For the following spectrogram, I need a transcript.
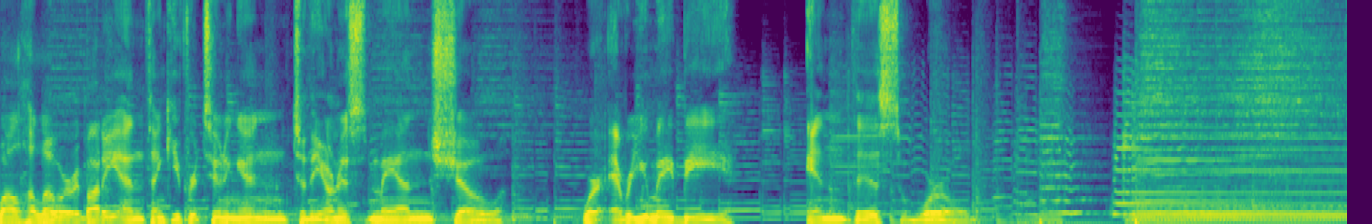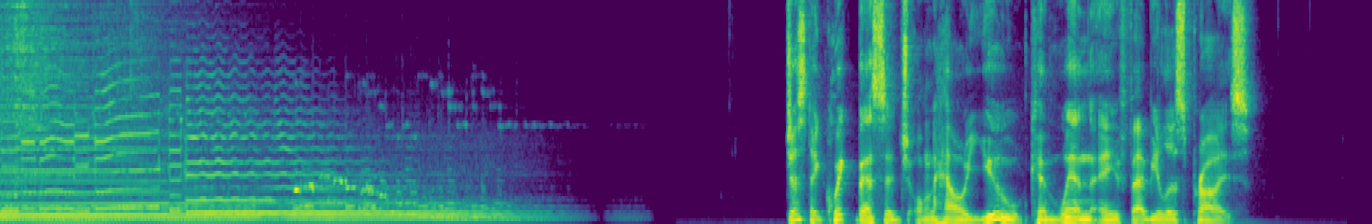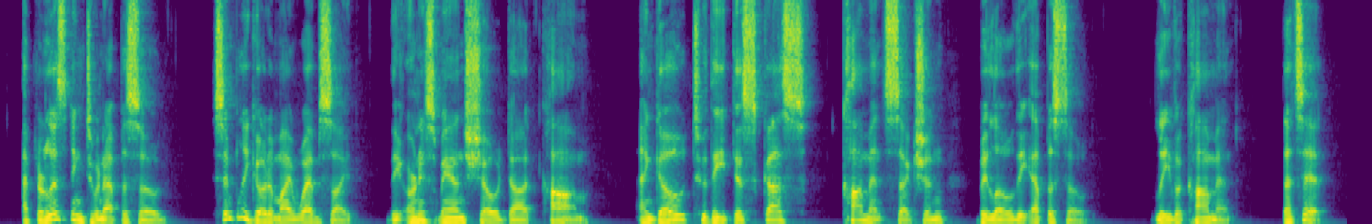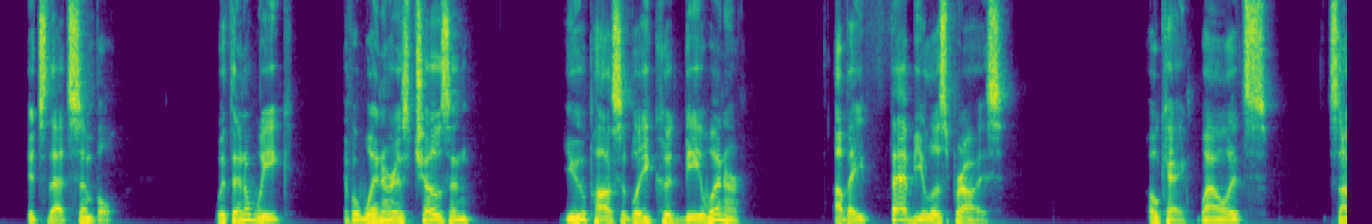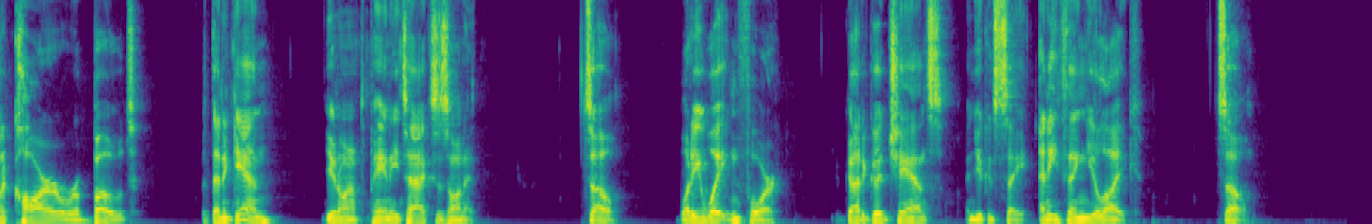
Well, hello, everybody, and thank you for tuning in to the Earnest Mann Show, wherever you may be in this world. Just a quick message on how you can win a fabulous prize. After listening to an episode, simply go to my website, theearnestmanshow.com, and go to the Discuss Comment section below the episode. Leave a comment. That's it. It's that simple. Within a week, if a winner is chosen, you possibly could be a winner of a fabulous prize. Okay, well, it's it's not a car or a boat, but then again, you don't have to pay any taxes on it. So, what are you waiting for? You've got a good chance, and you can say anything you like. So,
